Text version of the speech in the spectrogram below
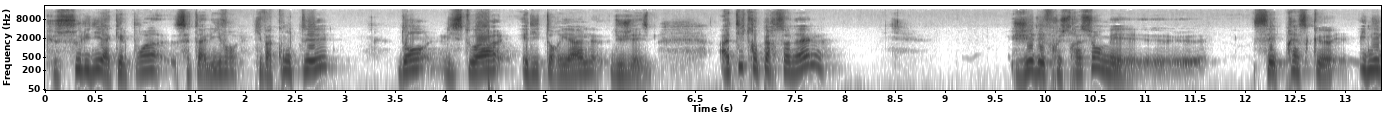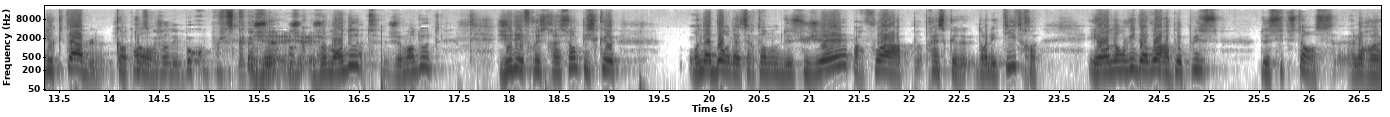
que souligner à quel point c'est un livre qui va compter dans l'histoire éditoriale du judaïsme. À titre personnel, j'ai des frustrations, mais euh, c'est presque inéluctable quand je pense on. que j'en ai beaucoup plus que je, je, je m'en doute, je m'en doute. J'ai des frustrations puisque on aborde un certain nombre de sujets, parfois presque dans les titres, et on a envie d'avoir un peu plus de substance. Alors, euh,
